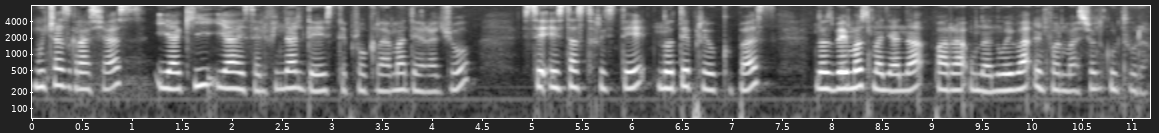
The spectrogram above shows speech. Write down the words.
Muchas gracias y aquí ya es el final de este programa de radio. Si estás triste, no te preocupes. Nos vemos mañana para una nueva información cultura.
